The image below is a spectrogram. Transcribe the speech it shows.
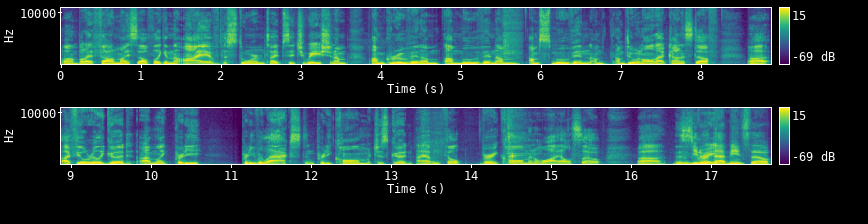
um, but I found myself like in the eye of the storm type situation. I'm I'm grooving. I'm I'm moving. I'm I'm smoothing. I'm I'm doing all that kind of stuff. Uh, I feel really good. I'm like pretty pretty relaxed and pretty calm, which is good. I haven't felt very calm in a while, so uh, this is you know great. what that means, though.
